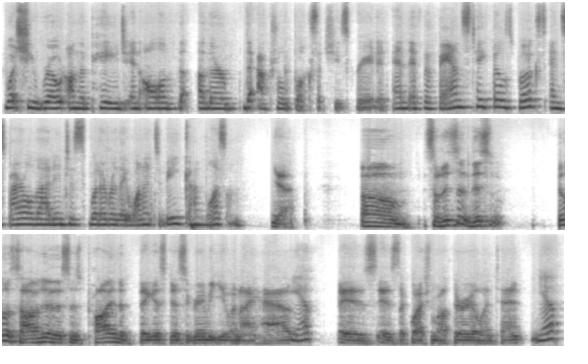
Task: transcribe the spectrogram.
what she wrote on the page in all of the other the actual books that she's created. And if the fans take those books and spiral that into whatever they want it to be, God bless them. Yeah. Um. So this is this philosophically this is probably the biggest disagreement you and I have. Yep. Is is the question about authorial intent? Yep.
